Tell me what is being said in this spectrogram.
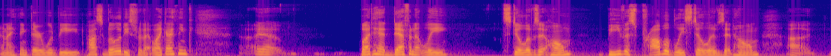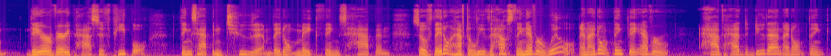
and i think there would be possibilities for that. Like i think uh, butthead definitely still lives at home. Beavis probably still lives at home. Uh, they are very passive people. Things happen to them. They don't make things happen. So if they don't have to leave the house they never will. And i don't think they ever have had to do that. And i don't think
